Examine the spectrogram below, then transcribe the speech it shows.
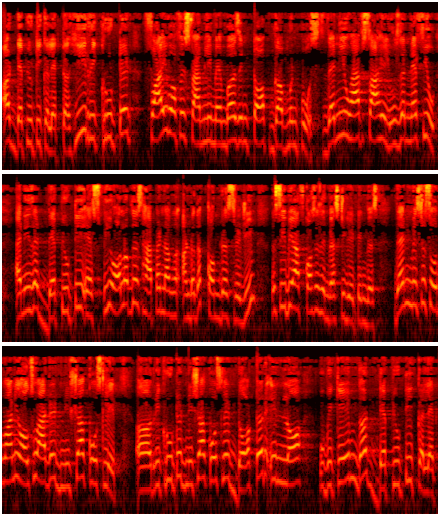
a deputy collector. He recruited five of his family members in top government posts. Then you have Sahil, who's the nephew, and he's a deputy SP. All of this happened under the Congress regime. The CBI, of course, is investigating this. Then Mr. Sonwani also added Nisha Kosle, uh, recruited Nisha Kosle, daughter-in-law, who became the deputy collector.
